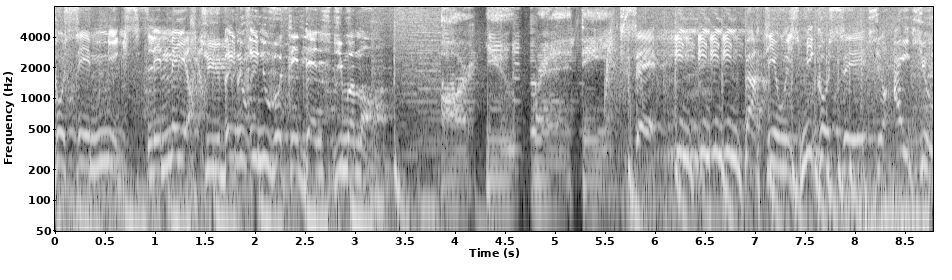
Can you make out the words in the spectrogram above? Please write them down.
Écossais Mix, les meilleurs tubes et, nouveautés dance du moment. Are you ready? C'est in, in, in, Party with Mikosé sur iTunes.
